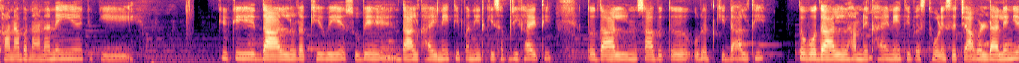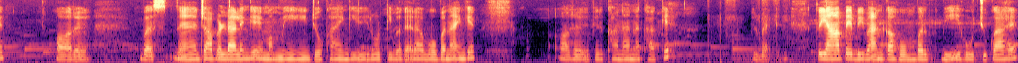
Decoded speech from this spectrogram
खाना बनाना नहीं है क्योंकि क्योंकि दाल रखी हुई है। सुबह दाल खाई नहीं थी, पनीर की सब्ज़ी खाई थी तो दाल साबित उड़द की दाल थी। तो वो दाल हमने खाई नहीं थी, बस थोड़े से चावल डालेंगे और बस चावल डालेंगे। मम्मी जो खाएँगी रोटी वगैरह वो बनाएँगे। और फिर खाना ना खा के फिर बैठेंगे। तो यहाँ पे विवान का होमवर्क भी हो चुका है।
